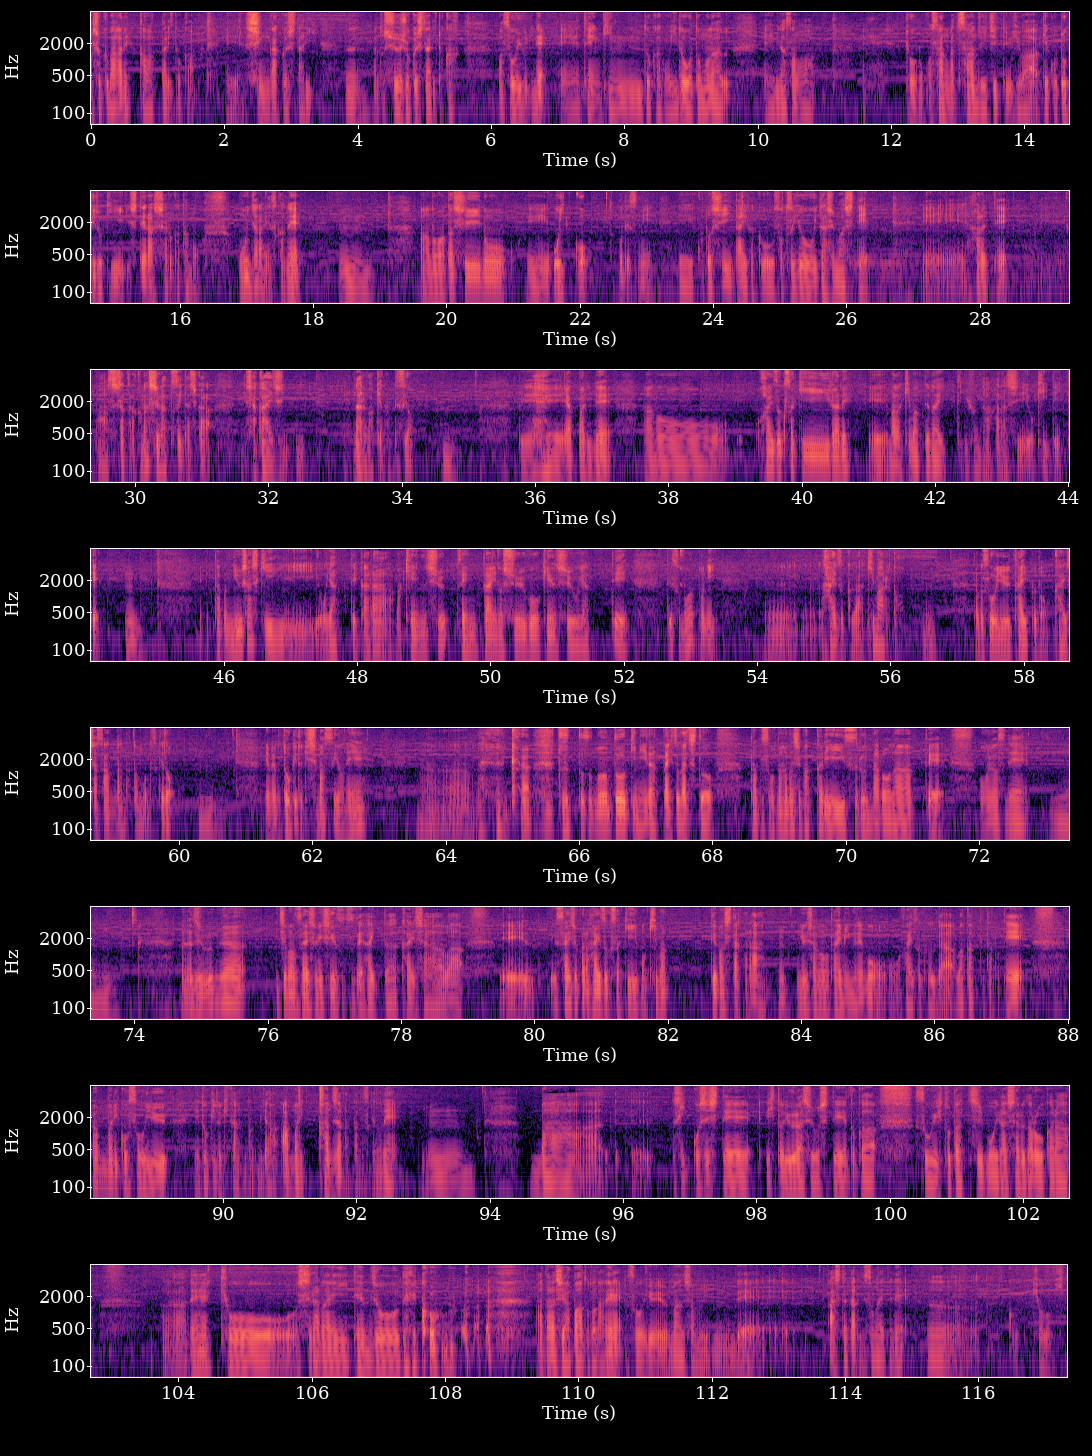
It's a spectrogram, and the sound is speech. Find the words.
職場がね変わったりとか、えー進学したり、うん、あと就職したりとか、まあ、そういうふうにね、えー転勤とかこう移動を伴う、えー皆様は、えー今日のこの3月31っていう日は結構ドキドキしてらっしゃる方も多いんじゃないですかね。うんあの私の、えー、甥っ子もですね、えー今年大学を卒業いたしまして、えー晴れて、明日からかな？4月1日から社会人になるわけなんですよ。うん、で やっぱりねあのー配属先がね、えーまだ決まってないっていう風な話を聞いていて、うん、多分入社式をやってから、まあ、研修？全体の集合研修をやってでその後に、えー配属が決まると、多分そういうタイプの会社さんなんだと思うんですけど、うん、でもやっぱドキドキしますよね。なんかずっとその同期になった人たちと多分そんな話ばっかりするんだろうなって思いますね。うんなんか自分が一番最初に新卒で入った会社は、えー最初から配属先も決まってましたから、うん入社のタイミングでもう配属が分かってたのであんまりこうそういうドキドキ感などはあんまり感じなかったんですけどね。うんまあ引っ越しして一人暮らしをしてとかそういう人たちもいらっしゃるだろうからあね今日知らない天井でこう新しいアパートとかねそういうマンションで明日からに備えてねうん今日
